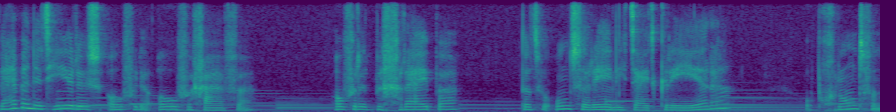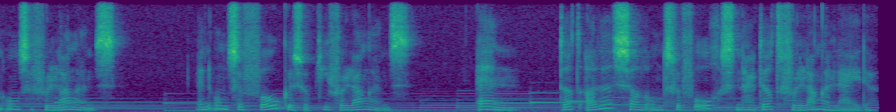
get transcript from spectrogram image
We hebben het hier dus over de overgave, over het begrijpen dat we onze realiteit creëren op grond van onze verlangens en onze focus op die verlangens. En dat alles zal ons vervolgens naar dat verlangen leiden,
